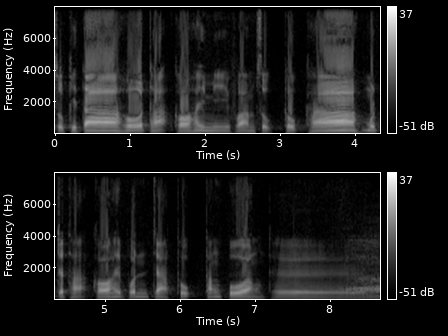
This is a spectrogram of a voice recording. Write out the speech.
สุขิตาโหทะขอให้มีความสุขทุกขามุจจะขอให้พ้นจากทุกทั้งปวงเธอ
